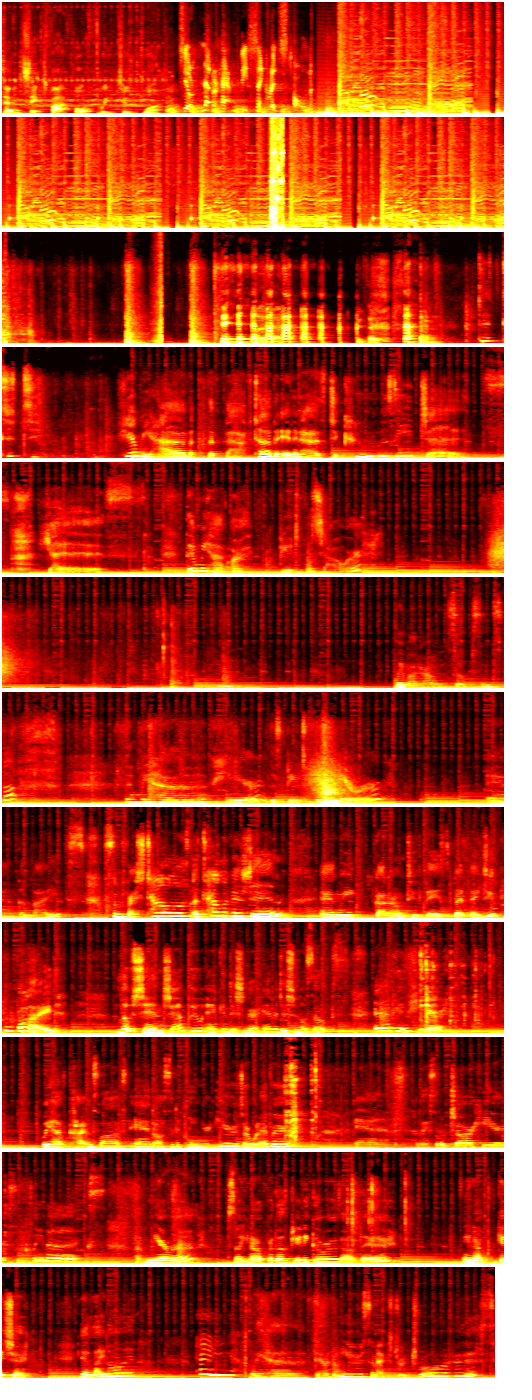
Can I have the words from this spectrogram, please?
Seven, six, five, four, three, two, one. You'll never have the sacred stone. Good take. Here we have the bathtub and it has jacuzzi jets. Yes. Then we have our beautiful shower. We brought our own soaps and stuff. Then we have here this beautiful mirror and the lights, some fresh towels, a television, and we got our own toothpaste, but they do provide lotion, shampoo, and conditioner, and additional soaps. And in here, we have cotton swabs and also to clean your ears or whatever. And a nice little jar here, some Kleenex, a mirror. So, you know, for those beauty gurus out there, you know, get your your light on. Hey, we have here some extra drawers.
